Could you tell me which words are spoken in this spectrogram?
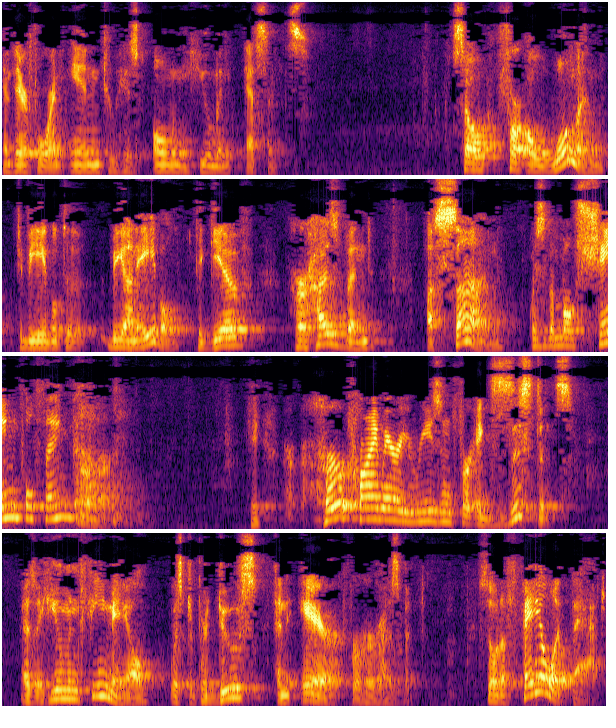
and therefore an end to his own human essence. So for a woman to be able to be unable to give her husband a son was the most shameful thing to her. Okay? Her primary reason for existence as a human female was to produce an heir for her husband. So to fail at that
